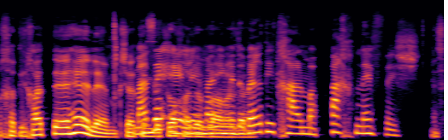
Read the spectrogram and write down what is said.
חתיכת אה, הלם כשאתם בתוך הדבר הזה. מה זה הלם? אני מדברת איתך על מפח נפש. איזה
